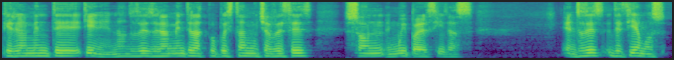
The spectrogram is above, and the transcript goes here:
que realmente tiene. ¿no? Entonces, realmente las propuestas muchas veces son muy parecidas. Entonces, decíamos,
